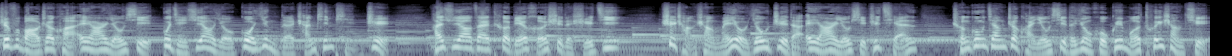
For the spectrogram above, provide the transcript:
支付宝这款 AR 游戏不仅需要有过硬的产品品质，还需要在特别合适的时机。市场上没有优质的 AR 游戏之前，成功将这款游戏的用户规模推上去，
